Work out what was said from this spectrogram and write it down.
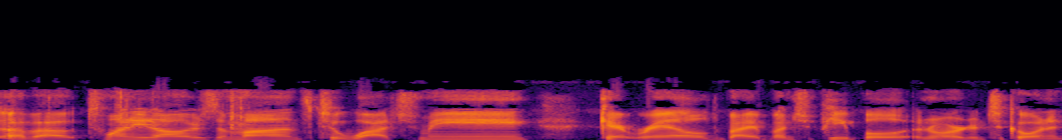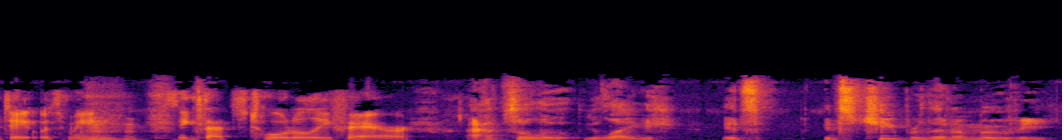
about twenty dollars a month to watch me get railed by a bunch of people in order to go on a date with me. I think that's totally fair. Absolutely. Like it's it's cheaper than a movie.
